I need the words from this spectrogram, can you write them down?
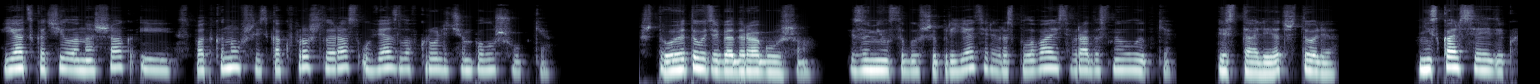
Я отскочила на шаг и, споткнувшись, как в прошлый раз, увязла в кроличьем полушубке. «Что это у тебя, дорогуша?» — изумился бывший приятель, расплываясь в радостной улыбке. «Пистолет, что ли?» «Не скалься, Эдик!»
